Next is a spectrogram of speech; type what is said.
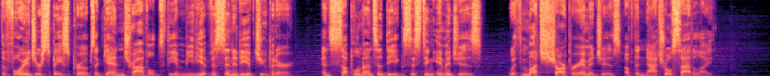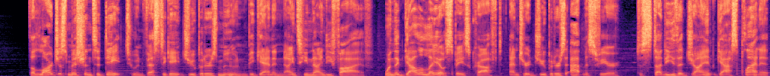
the Voyager space probes again traveled to the immediate vicinity of Jupiter and supplemented the existing images with much sharper images of the natural satellite. The largest mission to date to investigate Jupiter's moon began in 1995 when the Galileo spacecraft entered Jupiter's atmosphere to study the giant gas planet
